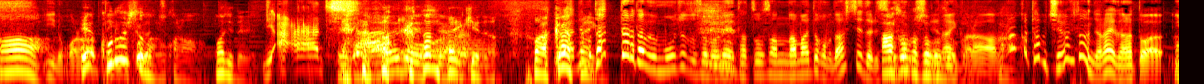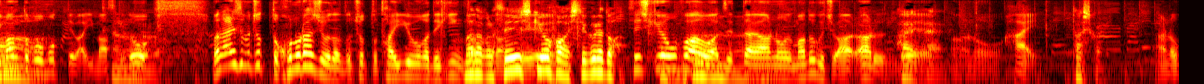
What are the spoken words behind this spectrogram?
ああ。いいのかなえ、この人なのかな？マジで？いやー、違う。でしょ。わかんないけど。わいや、でもかんない。だったら多分もうちょっとそのね、達夫さんの名前とかも出してたりするかかもしれないから、なんか多分違う人なんじゃないかなとは、今んとこ思ってはいますけどまあ何せもちょっとこのラジオだとちょっと対応ができんかまあだから正式オファーしてくれと。正式オファーは絶対あの、窓口はああるんで、はいはいあの、はい。確かに。あの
